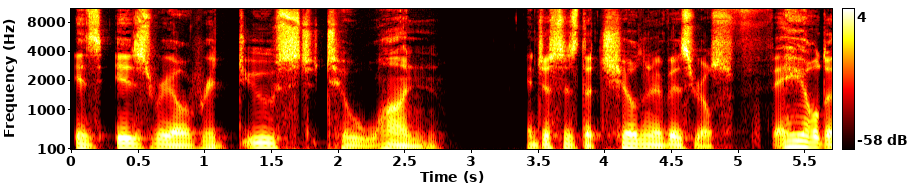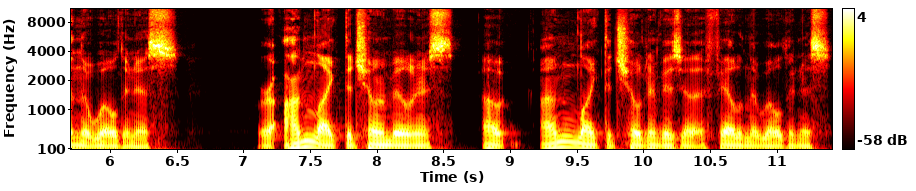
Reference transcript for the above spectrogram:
is Israel reduced to one. And just as the children of Israel failed in the wilderness, or unlike the children of wilderness, uh, unlike the children of Israel that failed in the wilderness,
